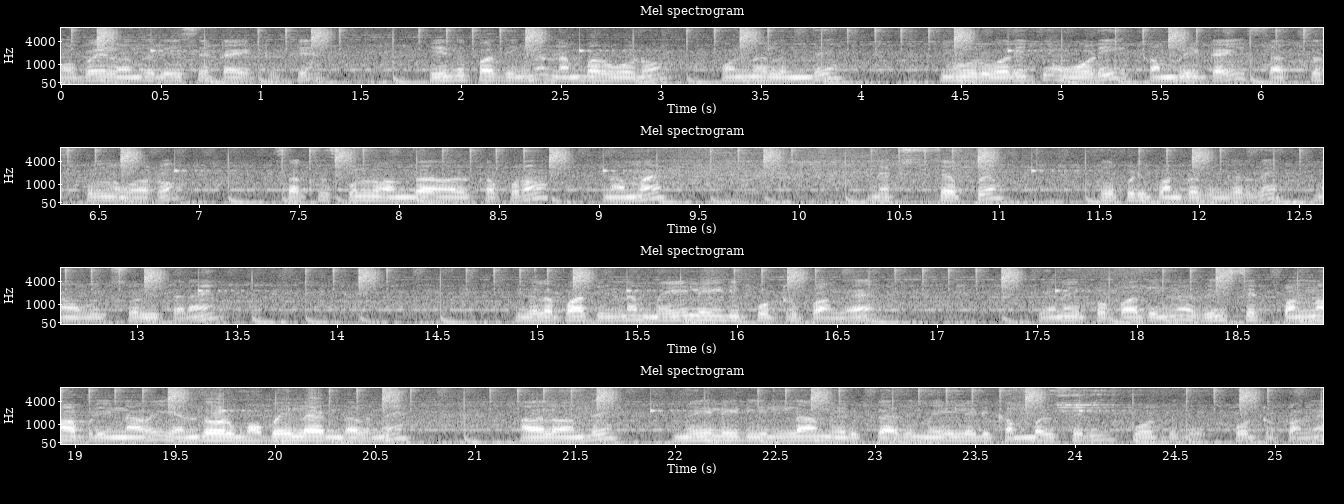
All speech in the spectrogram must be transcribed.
மொபைல் வந்து ரீசெட் ஆகிட்டுருக்கு இது பார்த்திங்கன்னா நம்பர் ஓடும். ஒன்றுலேருந்து நூறு வரைக்கும் ஓடி கம்ப்ளீட் ஆகி சக்ஸஸ்ஃபுல்னு வரும். சக்ஸஸ்ஃபுல்னு வந்ததுக்கப்புறம் நம்ம நெக்ஸ்ட் ஸ்டெப்பு எப்படி பண்ணுறதுங்கிறது நான் உங்களுக்கு சொல்லித்தரேன். இதில் பார்த்தீங்கன்னா மெயில் ஐடி போட்டிருப்பாங்க. ஏன்னா இப்போ பார்த்தீங்கன்னா ரீசெட் பண்ணோம் அப்படின்னாவே எந்த ஒரு மொபைலாக இருந்தாலுமே அதில் வந்து மெயில் ஐடி இல்லாமல் இருக்காது. மெயில் ஐடி கம்பல்சரி போட்டு போட்டிருப்பாங்க.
